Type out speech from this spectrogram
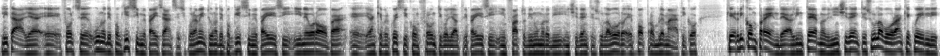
l'Italia è forse uno dei pochissimi paesi, anzi sicuramente uno dei pochissimi paesi in Europa, eh, e anche per questo i confronti con gli altri paesi in fatto di numero di incidenti sul lavoro è un po' problematico, che ricomprende all'interno degli incidenti sul lavoro anche quelli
